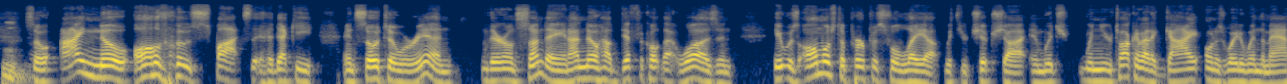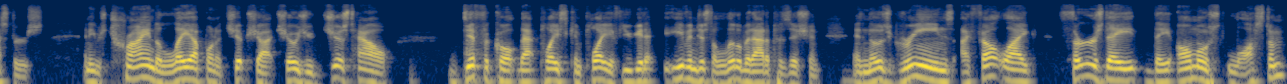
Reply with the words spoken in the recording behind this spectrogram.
Hmm. So I know all those spots that Hideki and Shota were in there on Sunday, and I know how difficult that was. And it was almost a purposeful layup with your chip shot, in which when you're talking about a guy on his way to win the Masters and he was trying to lay up on a chip shot, shows you just how difficult that place can play if you get even just a little bit out of position. And those greens, I felt like Thursday they almost lost them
